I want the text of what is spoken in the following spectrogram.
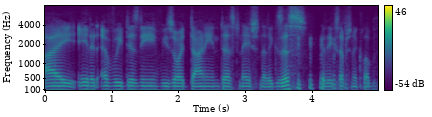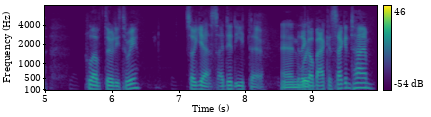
I ate at every Disney resort dining destination that exists, with the exception of Club Club 33. So, yes, I did eat there. And Did I go back a second time?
